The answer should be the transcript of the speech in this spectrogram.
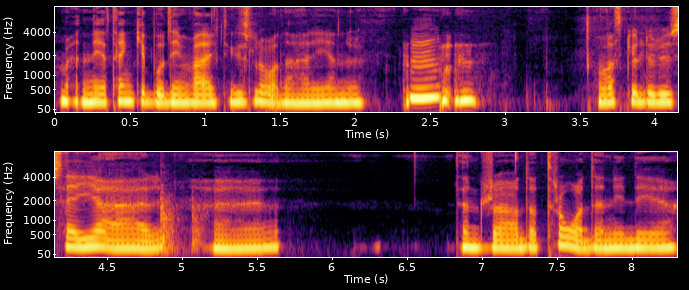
Men jag tänker på din verktygslåda här igen nu. Mm. Vad skulle du säga är eh, den röda tråden i det,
